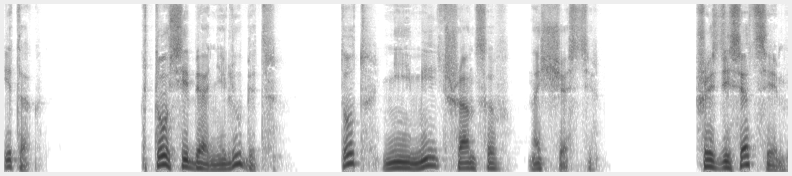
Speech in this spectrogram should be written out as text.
Итак, кто себя не любит, тот не имеет шансов на счастье. 67.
